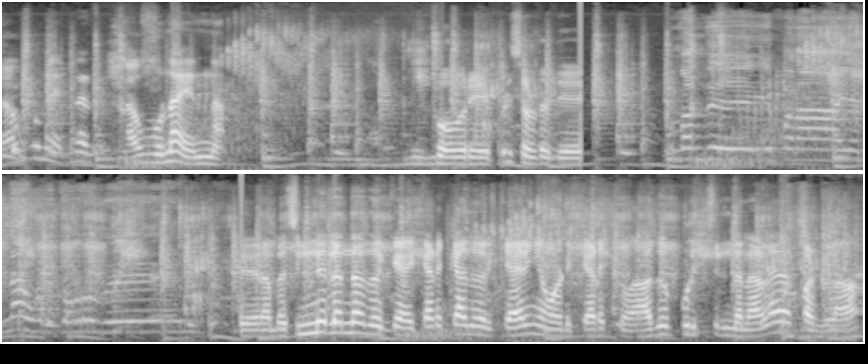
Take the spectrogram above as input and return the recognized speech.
லவ்னா என்ன? லவ்னா என்ன? இப்போ ஒரு எப்படி சொல்றது? வந்து இப்ப நான் என்ன உங்களுக்கு சொல்றது? நம்ம சின்னதுல இருந்து அது கெ- கிடைக்காத ஒரு கேரிங் அவங்களுக்கு கிடைக்கும். அது பிடிச்சிருந்தனால பண்ணலாம்.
